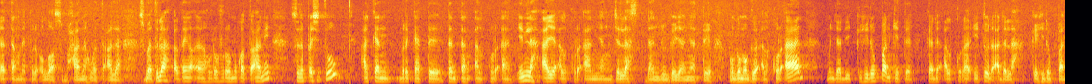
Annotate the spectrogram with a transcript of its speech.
datang daripada Allah Subhanahu Wa Taala. Sebab itulah kalau tengok uh, huruf-huruf muqatta'ah ni selepas itu akan berkata tentang al-Quran. Inilah ayat al-Quran yang jelas dan juga yang nyata. Moga-moga al-Quran menjadi kehidupan kita kerana al-Quran itu adalah kehidupan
